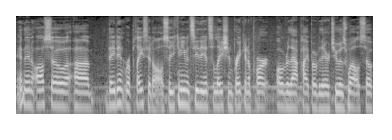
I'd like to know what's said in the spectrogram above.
And then also uh, they didn't replace it all. So you can even see the insulation breaking apart over that pipe over there too as well. So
